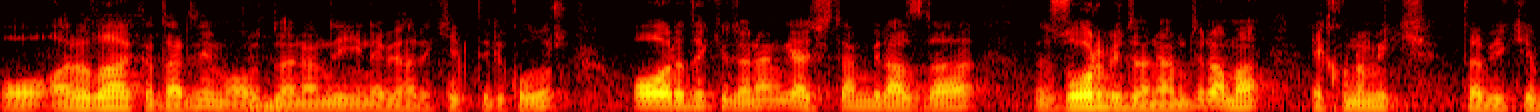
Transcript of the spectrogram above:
o aralığa kadar değil mi? O dönemde yine bir hareketlilik olur. O aradaki dönem gerçekten biraz daha zor bir dönemdir ama ekonomik tabii ki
